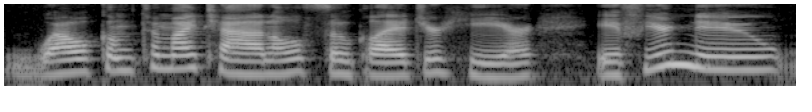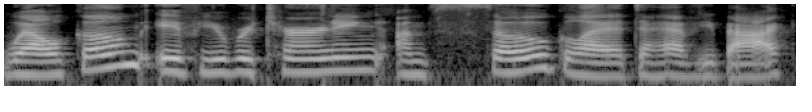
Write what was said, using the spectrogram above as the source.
welcome to my channel. So glad you're here. If you're new, welcome. If you're returning, I'm so glad to have you back.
